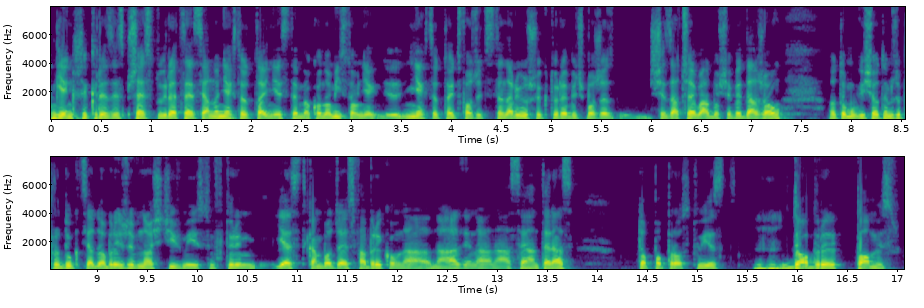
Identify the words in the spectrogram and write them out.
większy kryzys, przestój, recesja, no nie chcę tutaj, nie jestem ekonomistą, nie, nie chcę tutaj tworzyć scenariuszy, które być może się zaczęły albo się wydarzą, no to mówi się o tym, że produkcja dobrej żywności w miejscu, w którym jest, Kambodża jest fabryką na, na Azję, na, na ASEAN teraz, to po prostu jest mhm. dobry pomysł.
